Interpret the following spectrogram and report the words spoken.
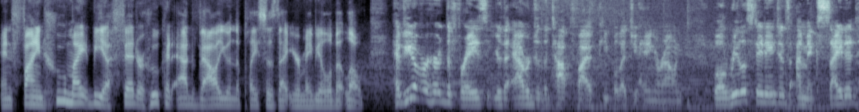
and find who might be a fit or who could add value in the places that you're maybe a little bit low. Have you ever heard the phrase, you're the average of the top five people that you hang around? Well, real estate agents, I'm excited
